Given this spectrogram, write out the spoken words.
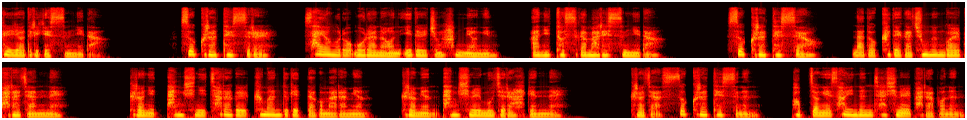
들려드리겠습니다. 소크라테스를 사형으로 몰아넣은 이들 중 한 명인 아니토스가 말했습니다. 소크라테스요. 나도 그대가 죽는 걸 바라지 않네. 그러니 당신이 철학을 그만두겠다고 말하면 그러면 당신을 무죄라 하겠네. 그러자 소크라테스는 법정에 서 있는 자신을 바라보는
